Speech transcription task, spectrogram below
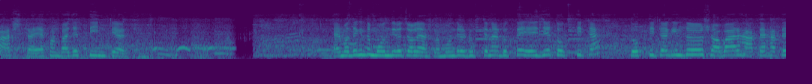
পাঁচটায়, এখন বাজে তিনটে আর কি। এর মধ্যে কিন্তু মন্দিরে চলে আসলাম। মন্দিরে ঢুকতে না ঢুকতে এই যে তক্তিটা তক্তিটা কিন্তু সবার হাতে হাতে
